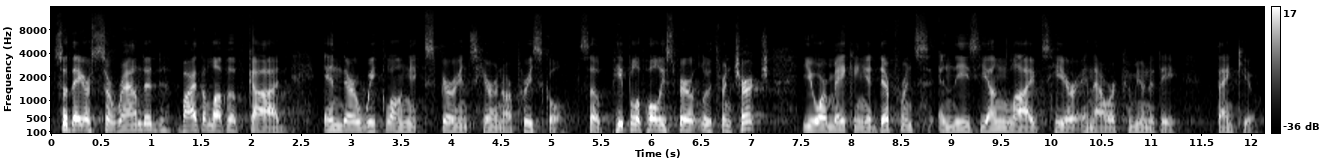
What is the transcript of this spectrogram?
So they are surrounded by the love of God in their week long experience here in our preschool. So, people of Holy Spirit Lutheran Church, you are making a difference in these young lives here in our community. Thank you.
